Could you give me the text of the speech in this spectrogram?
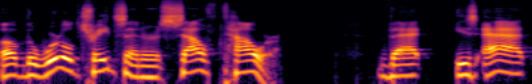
of the World Trade Center South Tower that is at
